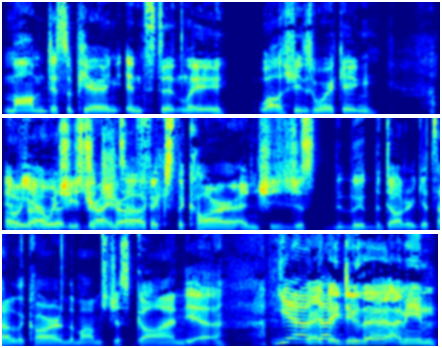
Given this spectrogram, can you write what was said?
mom disappearing instantly while she's working oh yeah, when the- she's the trying to fix the car and she's just the the daughter gets out of the car and the mom's just gone. Yeah. yeah, Right? that, they do the. I mean,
